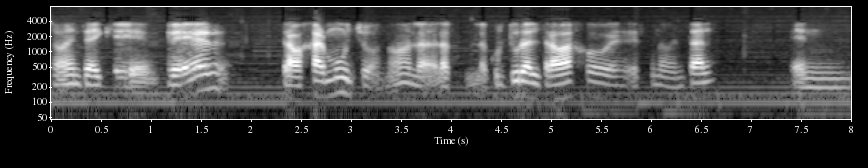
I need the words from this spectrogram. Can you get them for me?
solamente hay que creer, trabajar mucho, ¿no? La, la, cultura del trabajo es, fundamental en,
